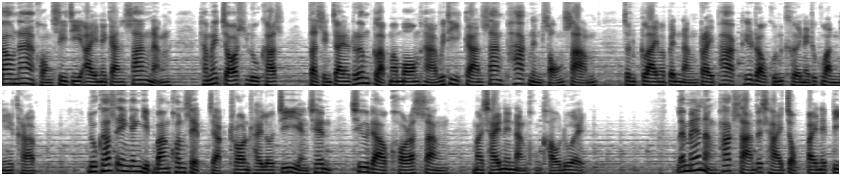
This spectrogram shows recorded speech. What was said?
ก้าวหน้าของ CGI ในการสร้างหนังทำให้จอร์จลูคัสตัดสินใจเริ่มกลับมามองหาวิธีการสร้างภาค 1 2 3 จนกลายมาเป็นหนังไตรภาคที่เราคุ้นเคยในทุกวันนี้ครับลูคัสเองยังหยิบบางคอนเซปต์จาก Tron Trilogy อย่างเช่น ชื่อดาวคอรัสซัง มาใช้ในหนังของเขาด้วย และแม้หนังภาค 3 จะฉายจบไปในปี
